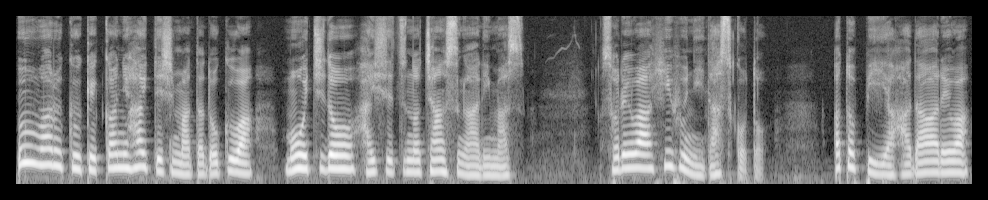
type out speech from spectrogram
運悪く血管に入ってしまった毒はもう一度排泄のチャンスがあります。それは皮膚に出すこと。アトピーや肌荒れは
